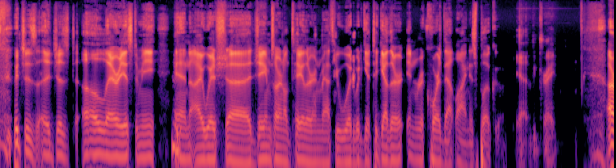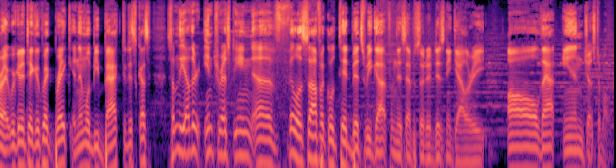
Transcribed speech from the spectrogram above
which is uh, just hilarious to me. Hmm. And I wish uh, James Arnold Taylor and Matthew Wood would get together and record that line as Plo Koon. Yeah, it'd be great. All right, we're going to take a quick break and then we'll be back to discuss some of the other interesting uh, philosophical tidbits we got from this episode of Disney Gallery. All that in just a moment.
